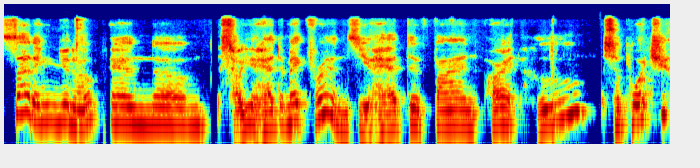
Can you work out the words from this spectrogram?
setting, you know. And um, so you had to make friends. You had to find, all right, who supports you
